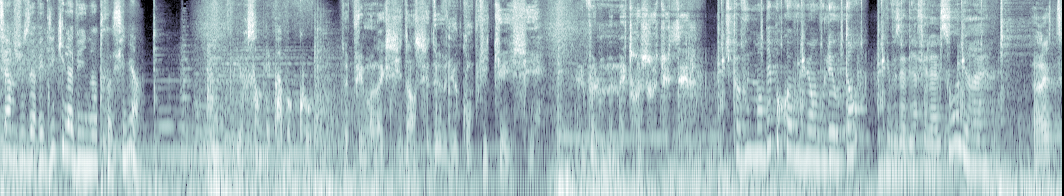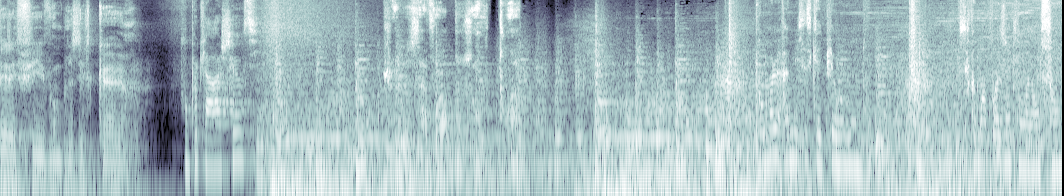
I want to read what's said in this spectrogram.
Serge vous avait dit qu'il avait une autre fille. Vous lui ressemblez pas beaucoup. Depuis mon accident, c'est devenu compliqué ici. Elles veulent me mettre sous tutelle. Je peux vous demander pourquoi vous lui en voulez autant? Il vous a bien fait la leçon, on dirait. Arrêtez les filles, vous me brisez le cœur. On peut te l'arracher aussi. Je vais avoir besoin de toi. Pour moi, la famille, c'est ce qu'il y a de pire au monde. C'est comme un poison qu'on a ensemble.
